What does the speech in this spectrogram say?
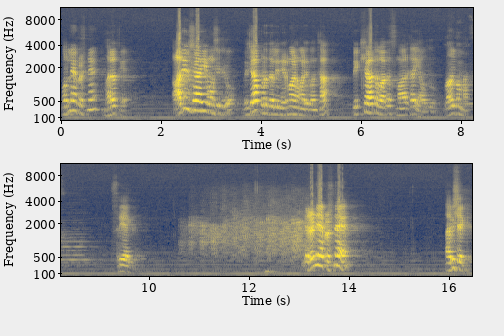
ಮೊದಲನೇ ಪ್ರಶ್ನೆ, ಭರತ್ಗೆ. ಆದಿಲ್ ಶಾಹಿ ವಂಶಜರು ವಿಜಾಪುರದಲ್ಲಿ ನಿರ್ಮಾಣ ಮಾಡಿರುವಂತಹ ವಿಖ್ಯಾತವಾದ ಸ್ಮಾರಕ ಯಾವುದು? ಸರಿಯಾಗಿದೆ. ಎರಡನೇ ಪ್ರಶ್ನೆ ಅಭಿಷೇಕ್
